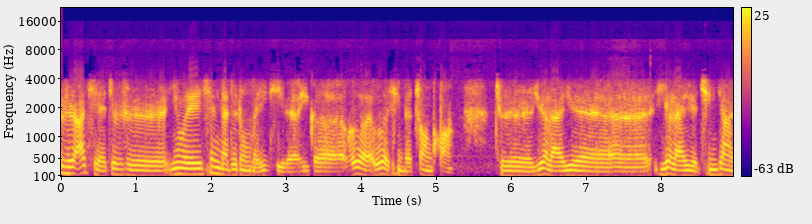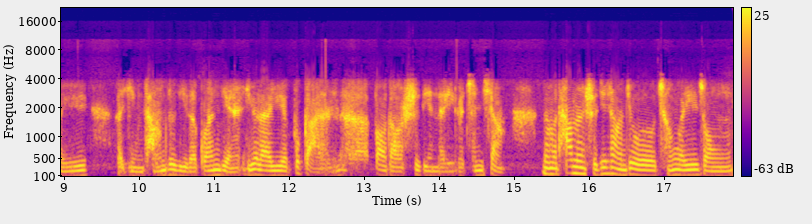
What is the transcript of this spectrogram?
就是，而且就是因为现在这种媒体的一个恶恶性的状况，就是越来越越来越倾向于隐藏自己的观点，越来越不敢呃报道事件的一个真相。那么他们实际上就成为一种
